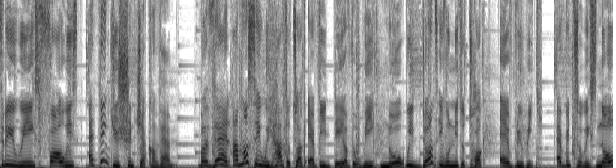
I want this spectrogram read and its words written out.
three weeks, four weeks, I think you should check on them. But then, I'm not saying we have to talk every day of the week. No, we don't even need to talk every week, every two weeks. No,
